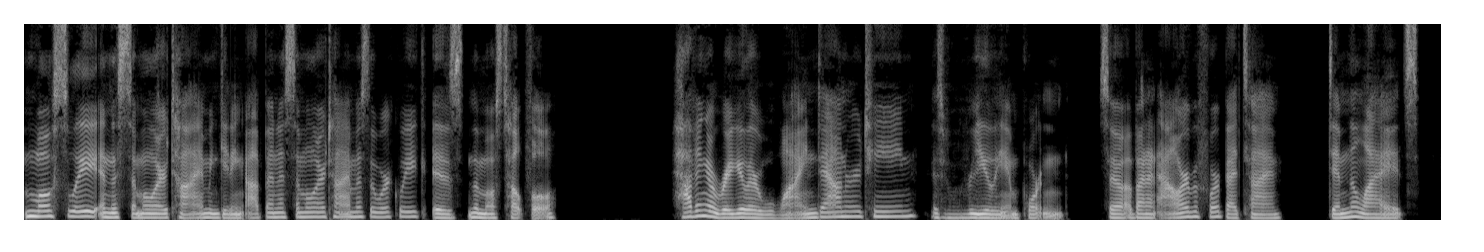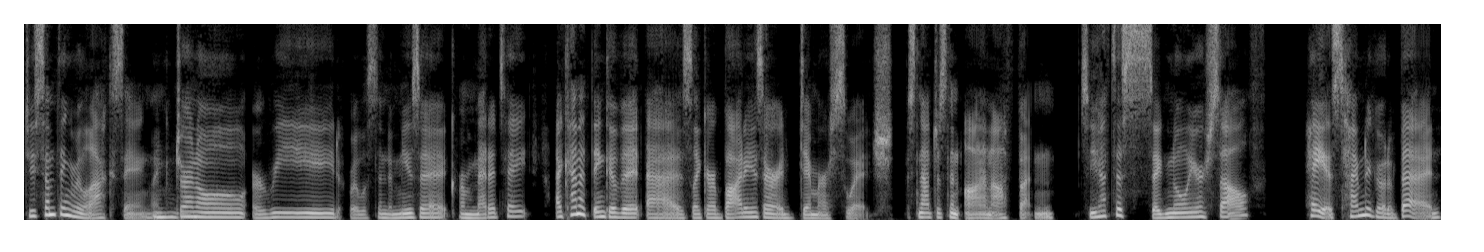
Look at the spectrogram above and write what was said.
mostly in the similar time and getting up in a similar time as the work week is the most helpful. Having a regular wind down routine is really important. So, about an hour before bedtime, dim the lights, do something relaxing like mm-hmm. journal or read or listen to music or meditate. I kind of think of it as like our bodies are a dimmer switch. It's not just an on and off button. So, you have to signal yourself hey, it's time to go to bed.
